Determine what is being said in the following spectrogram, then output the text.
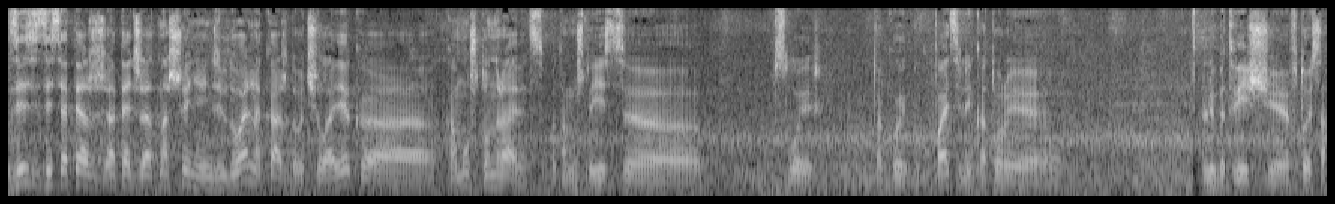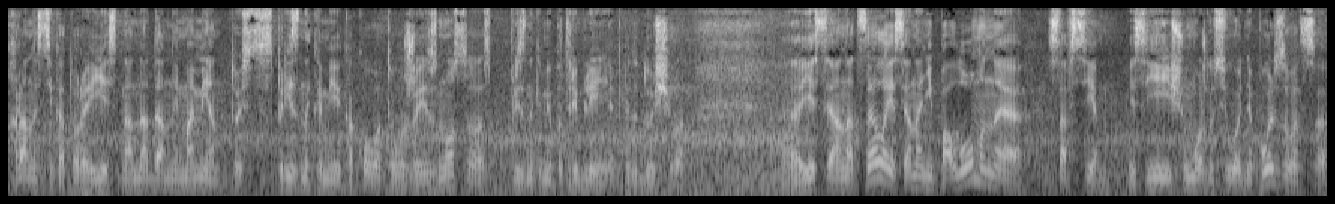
Здесь, здесь опять, же, опять же отношение индивидуально каждого человека, кому что нравится. Потому что есть э, слой такой покупателей, которые любят вещи в той сохранности, которая есть на, на данный момент, то есть с признаками какого-то уже износа, с признаками потребления предыдущего. Э, если она целая, если она не поломанная совсем, если ей еще можно сегодня пользоваться,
